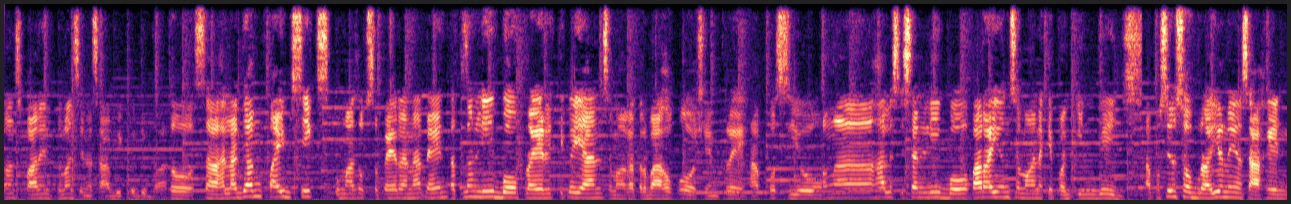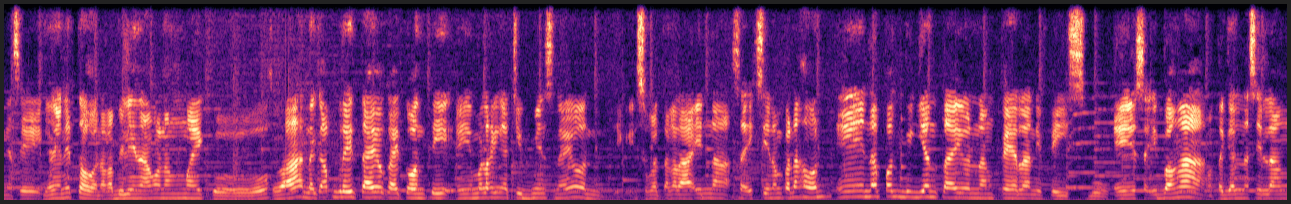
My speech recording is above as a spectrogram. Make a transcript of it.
transparent naman sinasabi ko, di ba? So, sa halagang 5-6, pumasok sa pera natin. 3,000, priority ko yan sa mga katrabaho ko, syempre. Tapos yung mga halos 1,000 para yun sa mga nakipag-engage. Tapos yung sobra, yun na yun sa akin. Kasi ganyan ito, nakabili na ako ng mic ko. Di ba? Nag-upgrade tayo kahit konti. Eh, malaking achievements na yun. Sukat akalain na sa iksi ng panahon, eh, napagbigyan tayo ng pera ni Facebook. Eh, sa iba nga, matagal na silang,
